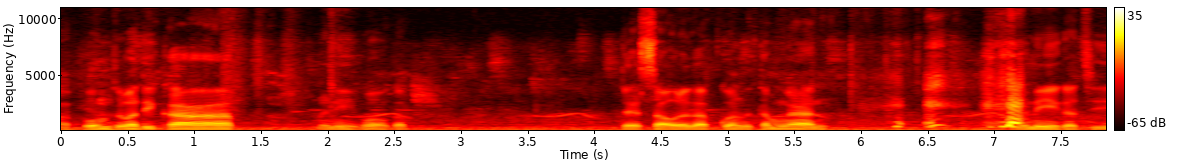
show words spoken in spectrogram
ครับผมสวัสดีครับมื่อนี้พ่อกับ แต่เสาร์แล้วครับก่อนไปทำงานมื่อนี้ก็สี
